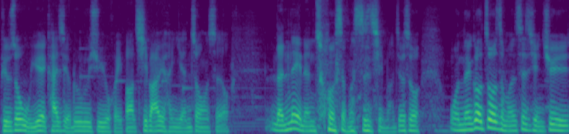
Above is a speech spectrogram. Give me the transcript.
比如说五月开始有陆陆续续回报，七八月很严重的时候，人类能做什么事情吗？就是说我能够做什么事情去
